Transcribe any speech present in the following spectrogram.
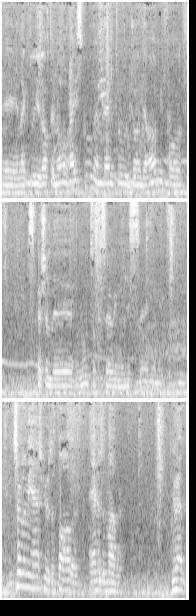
uh, like two years after normal high school, and then to join the army for special uh, routes of serving in this uh, unit. Sir, let me ask you as a father and as a mother. You have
